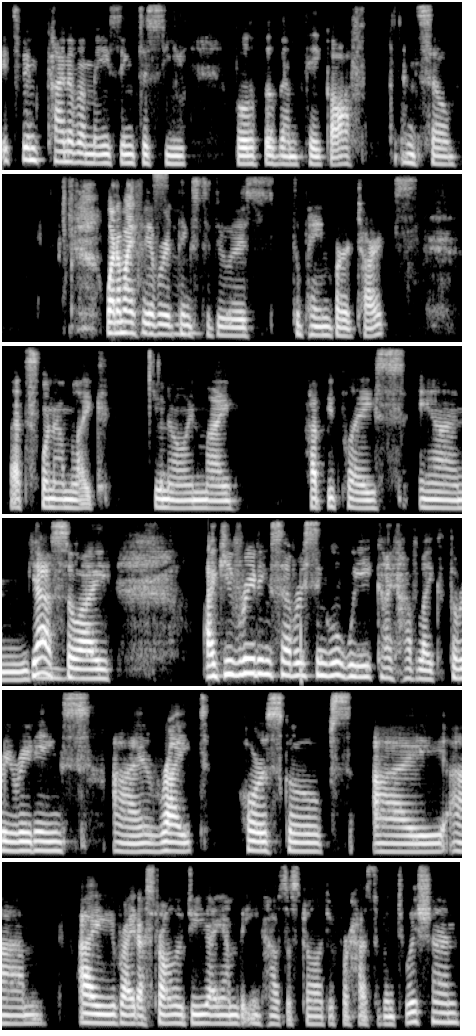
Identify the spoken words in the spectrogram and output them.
it's been kind of amazing to see both of them take off. And so, one of my favorite awesome. things to do is to paint birth charts. That's when I'm like, you know, in my happy place. And yeah, mm. so I I give readings every single week. I have like three readings. I write horoscopes. I um, I write astrology. I am the in-house astrologer for House of Intuition,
